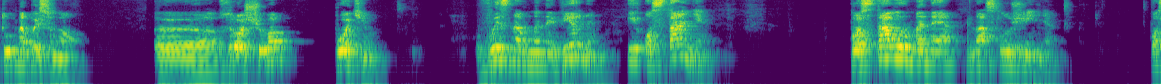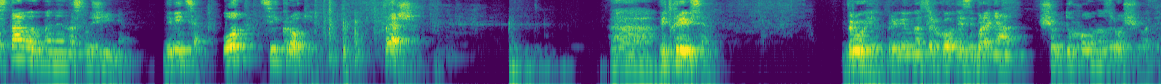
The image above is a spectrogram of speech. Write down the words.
тут написано: е, зрощував, потім визнав мене вірним, і останнє поставив мене на служіння. Поставив мене на служіння. Дивіться, от ці кроки. Перше. Е, Відкрився. Друге, привів на церковне зібрання, щоб духовно зрощувати.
